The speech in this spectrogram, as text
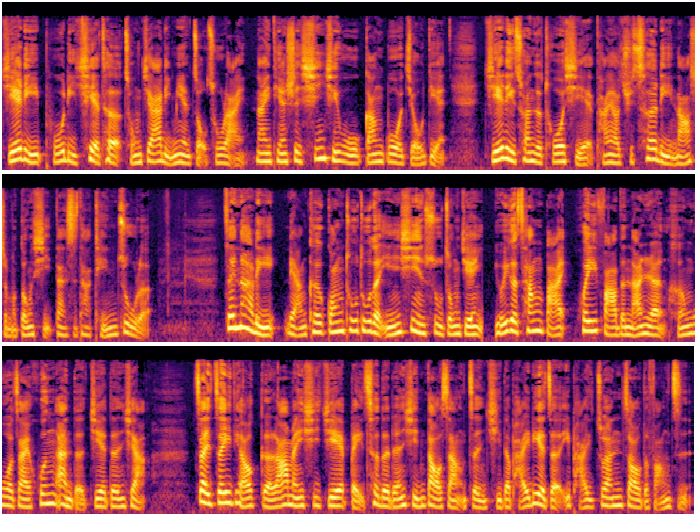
杰里普里切特从家里面走出来。那一天是星期五，刚过九点。杰里穿着拖鞋，他要去车里拿什么东西，但是他停住了。在那里，两棵光秃秃的银杏树中间，有一个苍白灰发的男人横卧在昏暗的街灯下。在这一条格拉梅西街北侧的人行道上，整齐地排列着一排砖造的房子。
